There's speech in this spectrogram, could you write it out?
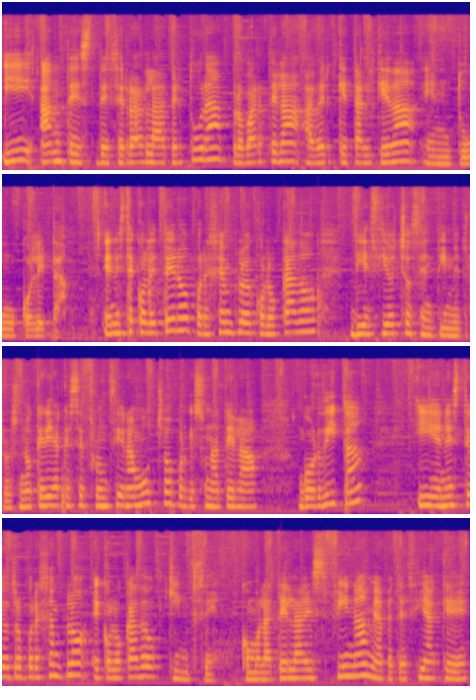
y antes de cerrar la apertura, probártela a ver qué tal queda en tu coleta. En este coletero, por ejemplo, he colocado 18 centímetros. No quería que se frunciera mucho porque es una tela gordita y en este otro por ejemplo he colocado 15 como la tela es fina me apetecía que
